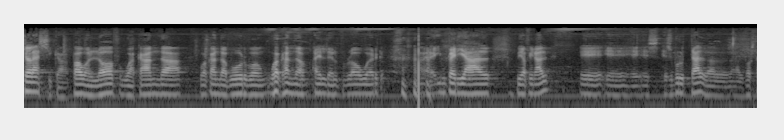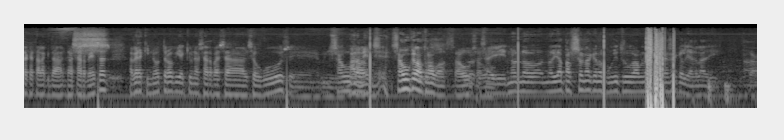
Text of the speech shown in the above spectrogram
Clàssica, Pau and Love, Wakanda, Wakanda Bourbon, Wakanda Elderflower, eh, Imperial, i al final eh, eh, és, és brutal el, el vostre catàleg de, de cerveses. A veure, qui no trobi aquí una cervesa al seu gust, eh, segur, malament, que, eh? segur que la troba Segur, És segur. a dir, no, no, no hi ha persona que no pugui trobar una cervesa que li agradi uh,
